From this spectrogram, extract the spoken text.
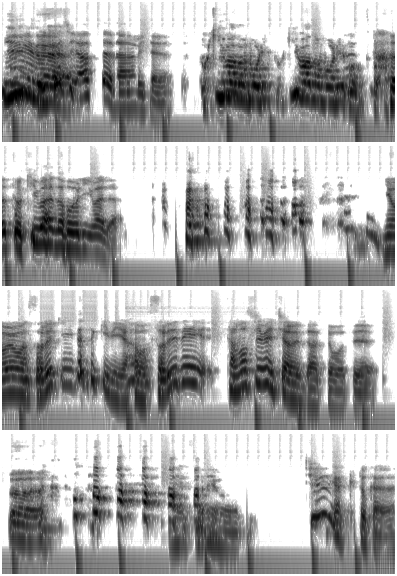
いいね昔あったな、みたいな。時場の森、時場の森、ほんと。時はの森まだ。いや、俺もそれ聞いたときに、いや、もうそれで楽しめちゃうんだって思って。うん。それも中学とか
